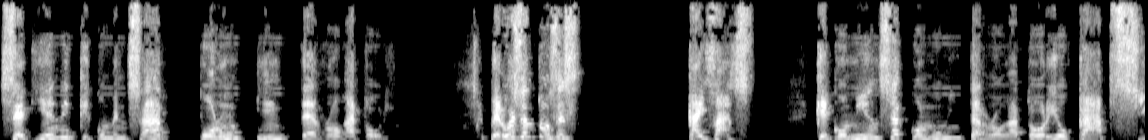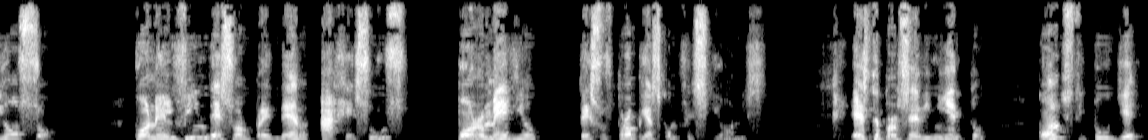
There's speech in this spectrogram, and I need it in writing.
Se tiene que comenzar por un interrogatorio. Pero es entonces Caifás, que comienza con un interrogatorio capcioso con el fin de sorprender a Jesús por medio de sus propias confesiones. Este procedimiento constituye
